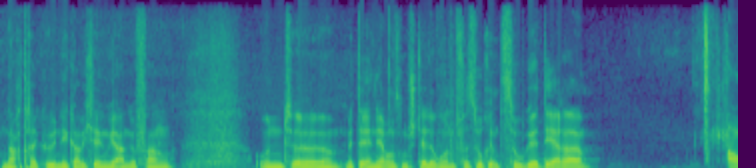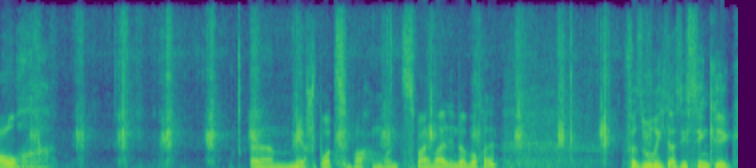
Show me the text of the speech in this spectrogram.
nach Dreikönig habe ich irgendwie angefangen, und mit der Ernährungsumstellung und versuche im Zuge derer auch ähm, mehr Sport zu machen. Und zweimal in der Woche versuche ich, dass ich es hinkriege.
